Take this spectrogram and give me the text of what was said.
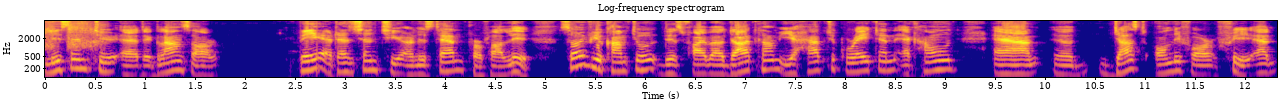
listen to at a glance or pay attention to understand properly. So if you come to this fiverr.com you have to create an account and uh, just only for free. And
